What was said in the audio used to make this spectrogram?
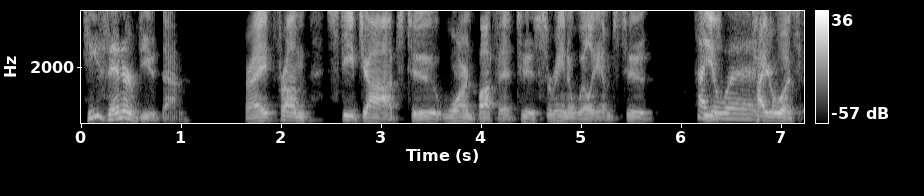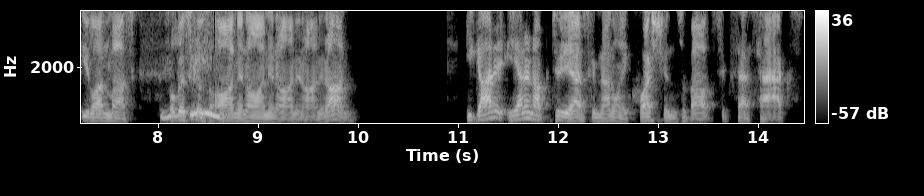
he's interviewed them, right? From Steve Jobs to Warren Buffett to Serena Williams to Tiger Woods. Tiger Woods, Elon Musk. The list goes on and on and on and on and on. He got it. He had an opportunity to ask him not only questions about success hacks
